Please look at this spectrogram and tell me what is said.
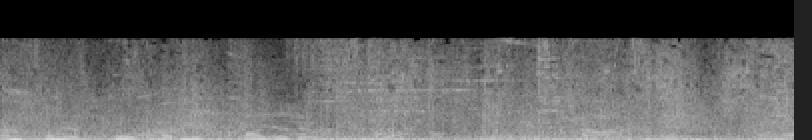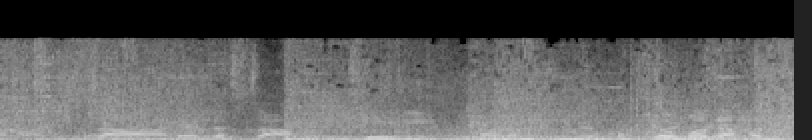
파란 팀의 포탑이 파괴되었습니다. 파란 팀의 억제기가 함께.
